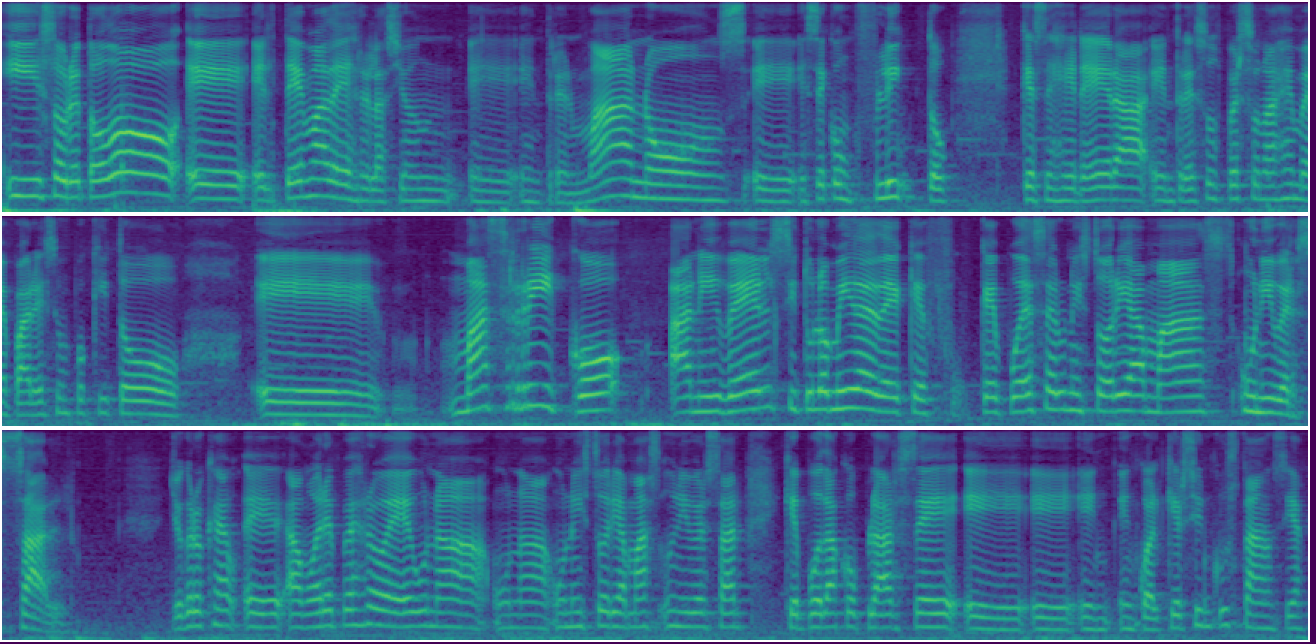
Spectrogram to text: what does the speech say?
y sobre todo el tema de relación entre hermanos, ese conflicto que se genera entre esos personajes me parece un poquito más rico a nivel, si tú lo mides, de que, que puede ser una historia más universal. Yo creo que eh, Amores Perro es una, una, una, historia más universal que pueda acoplarse eh, eh, en, cualquier circunstancia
